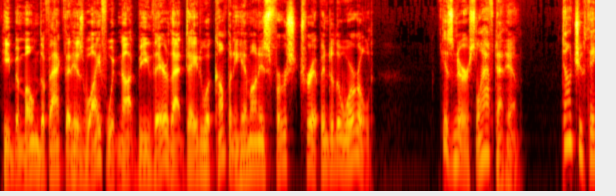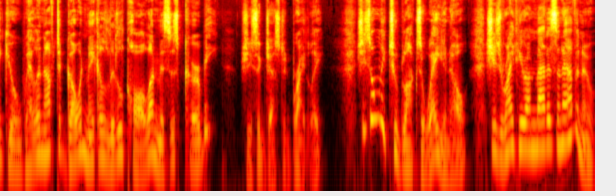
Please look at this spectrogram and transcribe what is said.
he bemoaned the fact that his wife would not be there that day to accompany him on his first trip into the world. His nurse laughed at him. Don't you think you're well enough to go and make a little call on Mrs. Kirby? she suggested brightly. She's only two blocks away, you know. She's right here on Madison Avenue.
